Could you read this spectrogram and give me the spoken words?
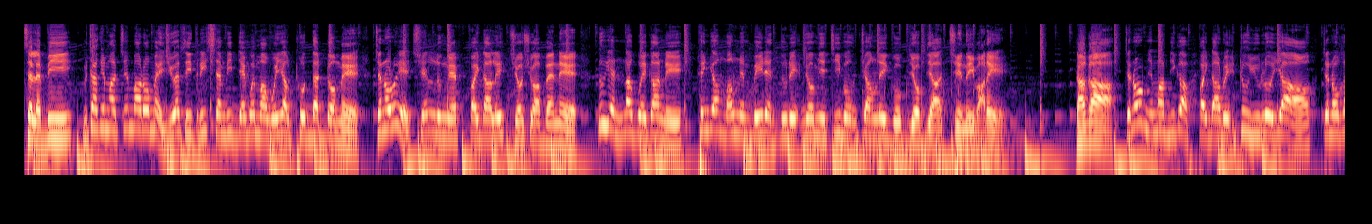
ဆက်လက်ပြီးမကြခင်မှာကျင်းပတော့မဲ့ UFC 370ပြိုင်ပွဲမှာဝင်ရောက်ထိုးသက်တော့မဲ့ကျွန်တော်တို့ရဲ့ချင်းလူငယ်ဖိုက်တာလေး Joshua Ban နဲ့သူ့ရဲ့နောက်ွယ်ကနေထိန်းချောင်းမောင်းနှင်ပေးတဲ့သူတွေအမျိုးမြင့်ကြီးပုံအကြောင်းလေးကိုပြောပြချင်သေးပါတယ်။ဒါကကျွန်တော်တို့မြန်မာပြည်ကဖိုက်တာတွေအတူယူလို့ရအောင်ကျွန်တော်က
